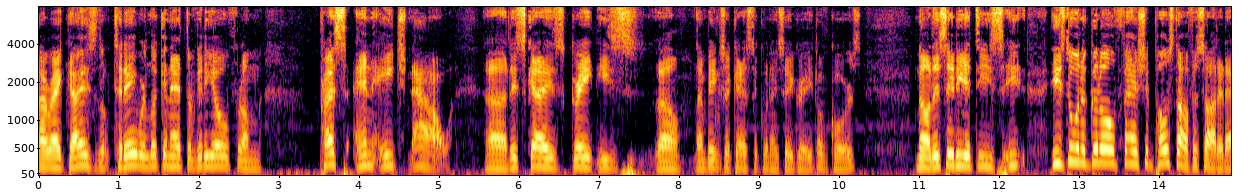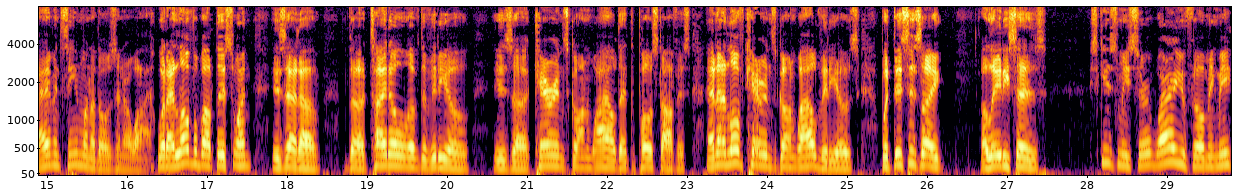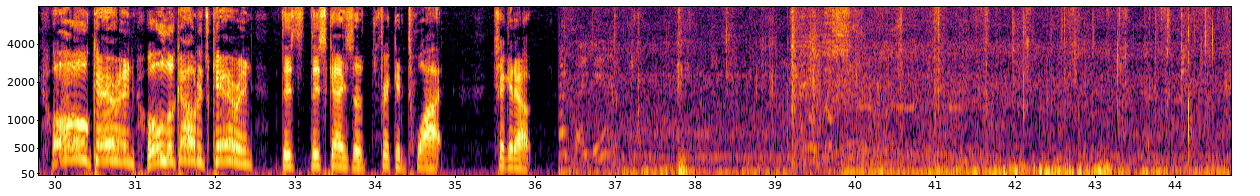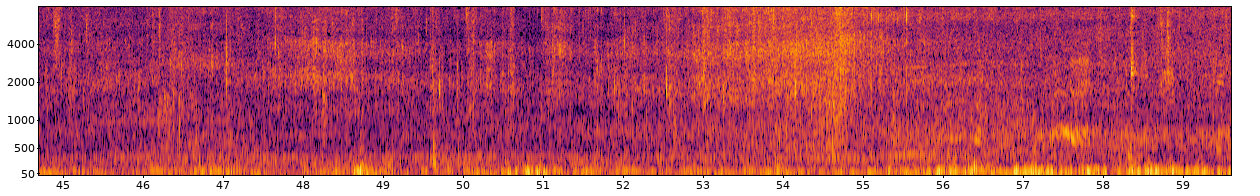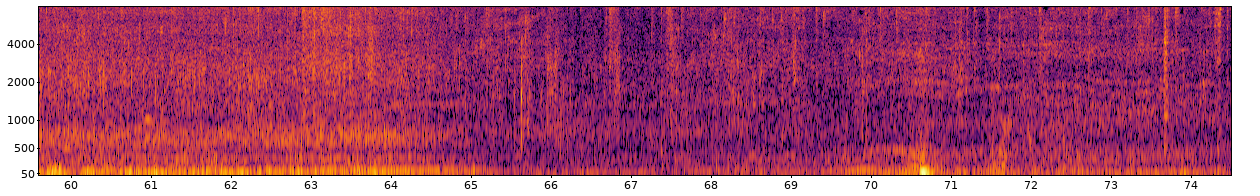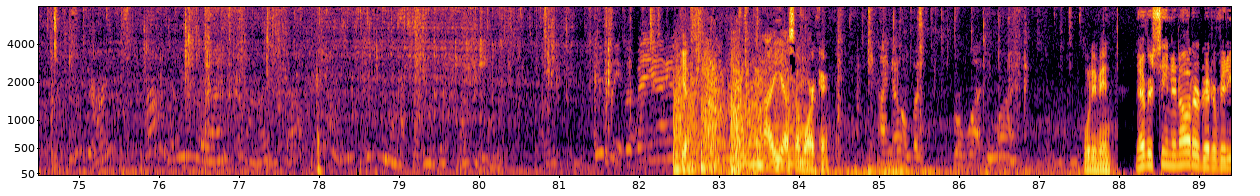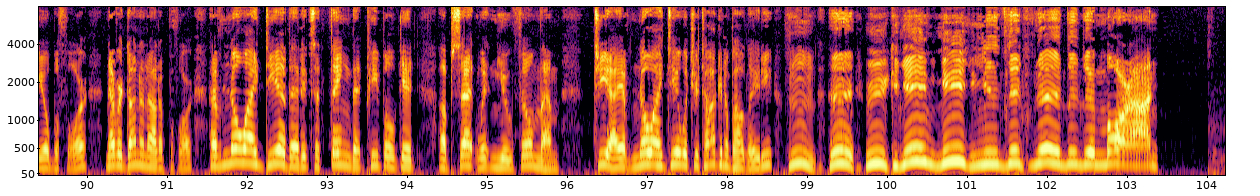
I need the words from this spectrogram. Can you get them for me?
All right, guys. Today we're looking at the video from Press NH Now. Uh, this guy's great. He's well. I'm being sarcastic when I say great, of course. No, this idiot. He's he, he's doing a good old fashioned post office audit. I haven't seen one of those in a while. What I love about this one is that uh, the title of the video is uh, Karen's Gone Wild at the post office, and I love Karen's Gone Wild videos. But this is like a lady says. Excuse me, sir. Why are you filming me? Oh, Karen! Oh, look out! It's Karen. This this guy's a freaking twat. Check it out. But may I ask? Yes. Uh, yes, I'm working. I know, but for what and why? What do you mean? Never seen an auditor video before. Never done an audit before. Have no idea that it's a thing that people get upset when you film them. Gee, I have no idea what you're talking about, lady. Hmm. huh, hmm, can I- Moron.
